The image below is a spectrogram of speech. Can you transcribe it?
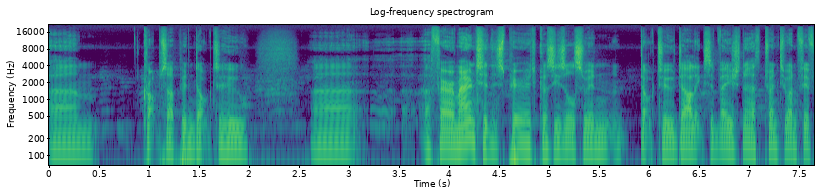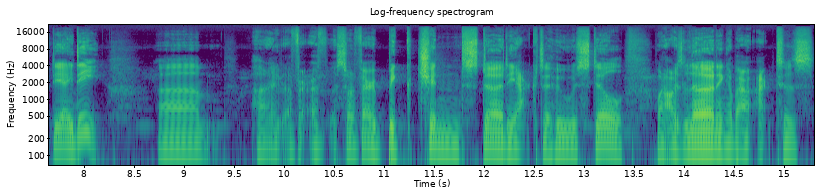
um, crops up in Doctor Who uh, a fair amount in this period because he's also in Doctor Who Daleks Invasion Earth 2150 AD. Um, a, a, a, sort of very big chinned, sturdy actor who was still, when I was learning about actors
